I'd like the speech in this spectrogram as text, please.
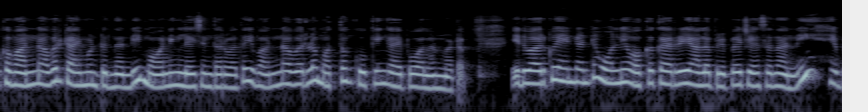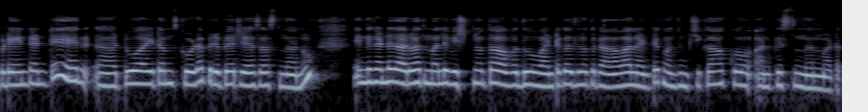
ఒక వన్ అవర్ టైం ఉంటుందండి. మార్నింగ్ లేచిన తర్వాత ఈ వన్ అవర్లో మొత్తం కుకింగ్ అయిపోవాలన్నమాట. ఇది వరకు ఏంటంటే ఓన్లీ ఒక కర్రీ అలా ప్రిపేర్ చేసేదాన్ని. ఇప్పుడు ఏంటంటే టూ ఐటమ్స్ కూడా ప్రిపేర్ చేసేస్తున్నాను. ఎందుకంటే తర్వాత మళ్ళీ విష్ణుత అవ్వదు వంటగదిలోకి రావాలంటే కొంచెం చికాకు అనిపిస్తుంది అనమాట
